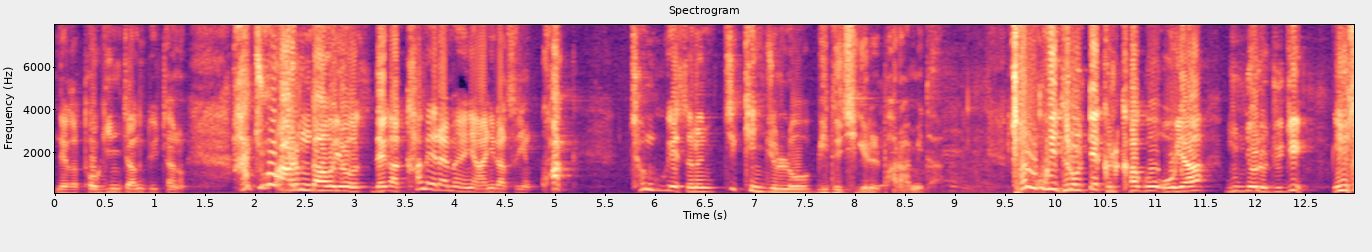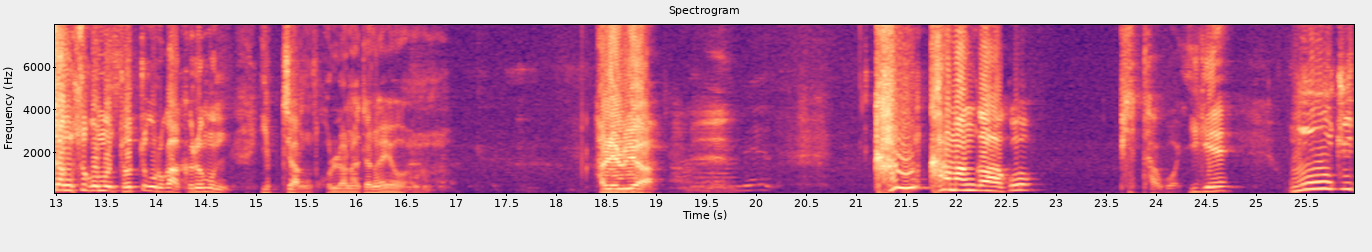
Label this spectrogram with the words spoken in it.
내가 더 긴장됐잖아. 아주 아름다워요. 내가 카메라맨이 아니라서 그냥 콱! 천국에서는 찍힌 줄로 믿으시기를 바랍니다. 천국에 들어올 때 그렇게 하고 오야 문 열어주지. 인상 쓰고 면 저쪽으로 가. 그러면 입장 곤란하잖아요. 할렐루야. 캄캄한 거하고 빛하고 이게 우주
